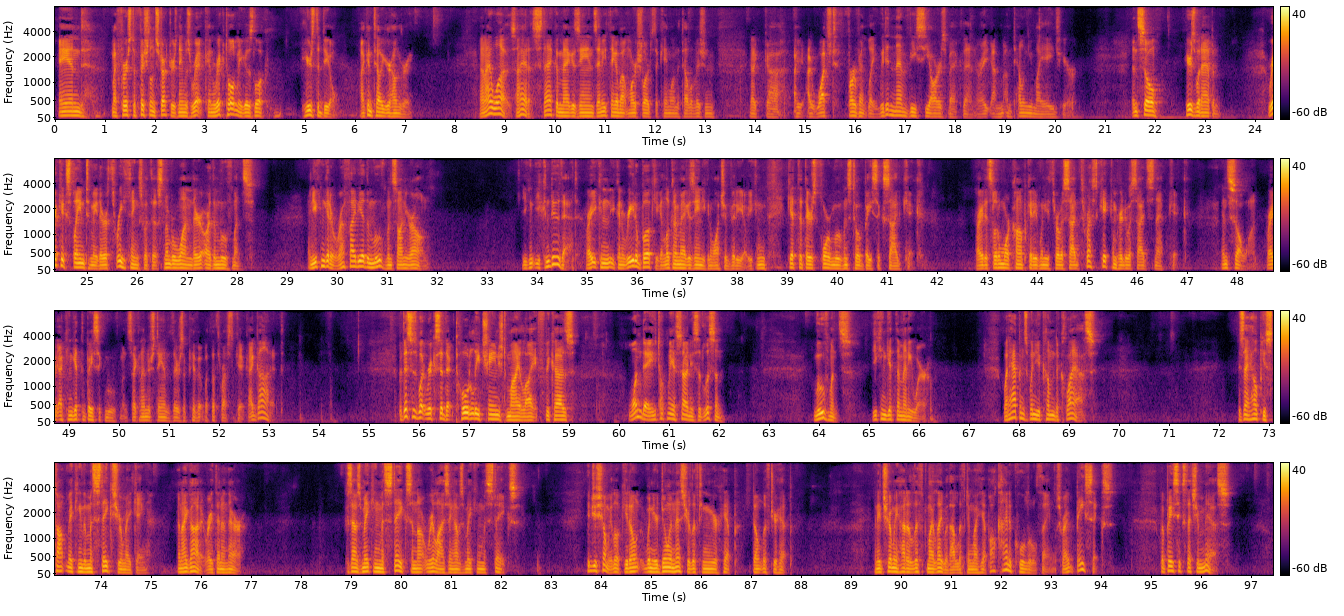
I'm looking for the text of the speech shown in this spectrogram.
And my first official instructor, his name was Rick, and Rick told me, he goes, look, here's the deal. I can tell you're hungry. And I was. I had a stack of magazines, anything about martial arts that came on the television. Like, uh, I, I watched fervently. We didn't have VCRs back then, right? I'm, I'm telling you my age here. And so, here's what happened. Rick explained to me there are three things with this. Number one, there are the movements and you can get a rough idea of the movements on your own. You can you can do that, right? You can you can read a book, you can look in a magazine, you can watch a video. You can get that there's four movements to a basic side kick. Right? It's a little more complicated when you throw a side thrust kick compared to a side snap kick. And so on. Right? I can get the basic movements. I can understand that there's a pivot with the thrust kick. I got it. But this is what Rick said that totally changed my life because one day he took me aside and he said, listen, movements, you can get them anywhere. What happens when you come to class is I help you stop making the mistakes you're making. And I got it right then and there. Because I was making mistakes and not realizing I was making mistakes. He'd just show me, look, you don't, when you're doing this, you're lifting your hip. Don't lift your hip and he'd show me how to lift my leg without lifting my hip. All kind of cool little things, right? Basics. But basics that you miss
